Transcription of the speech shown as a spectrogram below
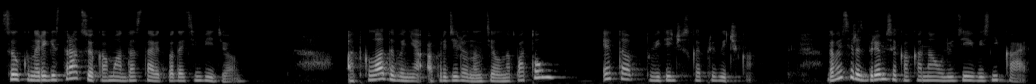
Ссылку на регистрацию команда оставит под этим видео. Откладывание определенных дел на потом – это поведенческая привычка. Давайте разберемся, как она у людей возникает.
